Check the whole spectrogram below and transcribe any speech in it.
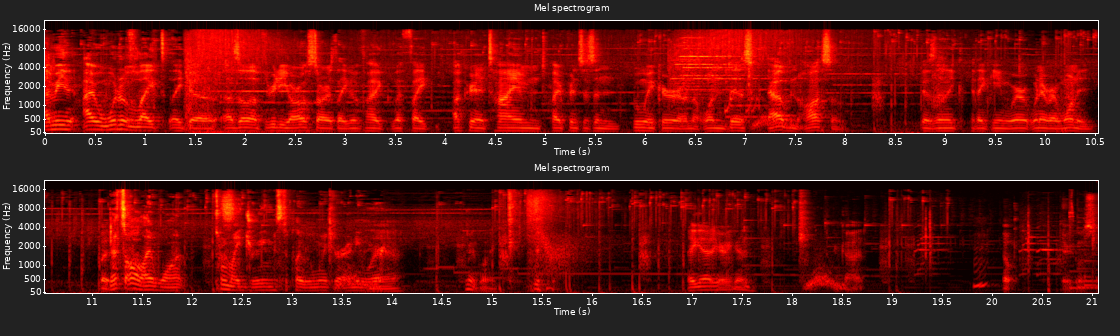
I mean, I would have liked like a, a Zelda 3D All Stars, like with like with like Ocarina of Time, Twilight Princess, and Boom Maker on one disc. That would have been awesome. Because then I could play that game where whenever I wanted. But That's all I want. It's one of my dreams to play Wind Waker anywhere. Here, boy. I get out of here again. Oh, God. Oh, there it goes.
